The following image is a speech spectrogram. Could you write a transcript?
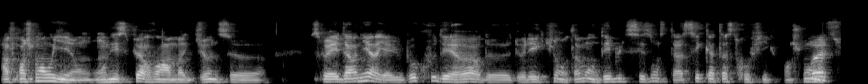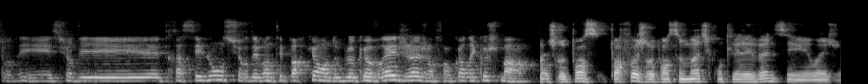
Ah franchement oui, on, espère voir un Mac Jones parce que l'année dernière, il y a eu beaucoup d'erreurs de, lecture, notamment en début de saison. C'était assez catastrophique, franchement. Ouais, sur des, sur des tracés longs, sur des par Parker en double coverage, là, j'en fais encore des cauchemars. Je repense, parfois, je repense au match contre les Ravens et ouais, je.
